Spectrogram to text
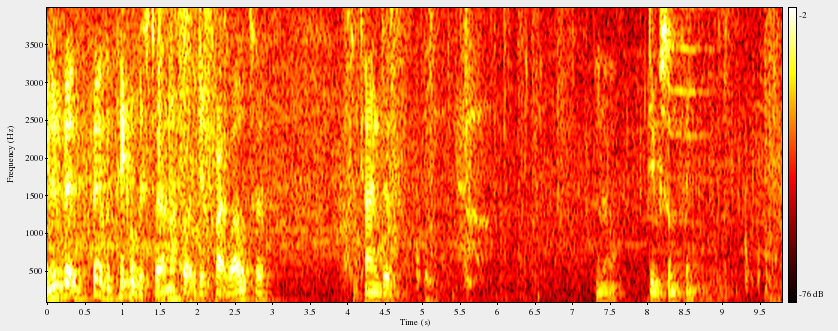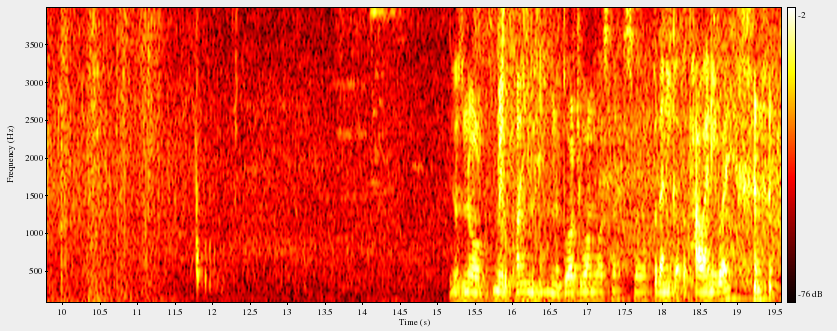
He was in a bit, bit of a pickle this turn. I thought he did quite well to to kind of you know do something. There was no real point in hitting the blodge one, was there? So, but then he got the power anyway.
